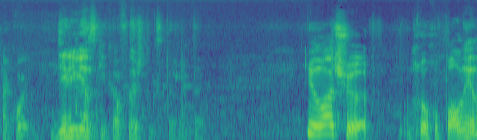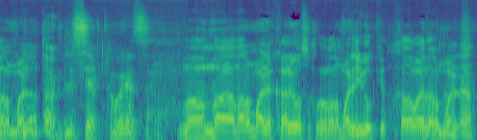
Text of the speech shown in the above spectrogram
Такой деревенский кафешник, скажем так. Не, ну а что? Вполне нормально. Ну так, для себя ковыряться. На, на нормальных колесах, на нормальной вилке. Ходовая нормальная.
